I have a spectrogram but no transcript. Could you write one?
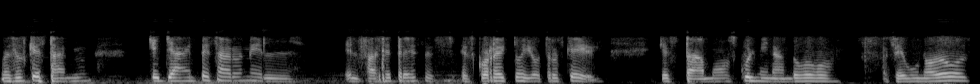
esos que están, que ya empezaron el, el fase 3, es, es correcto, hay otros que, que estamos culminando fase 1 2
